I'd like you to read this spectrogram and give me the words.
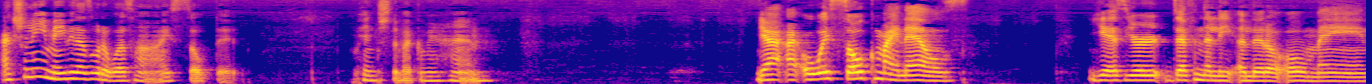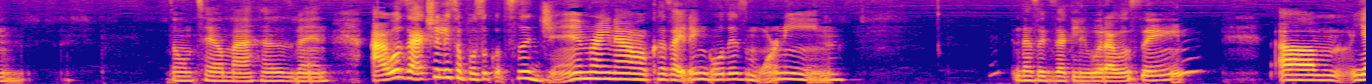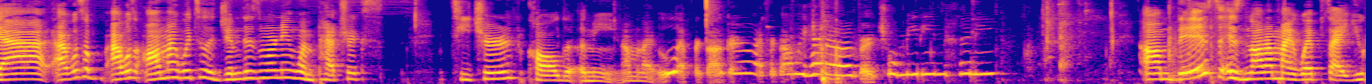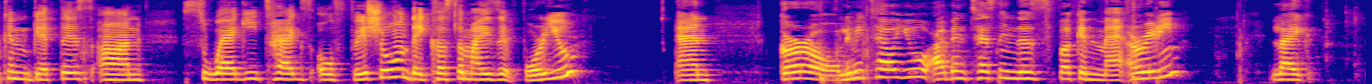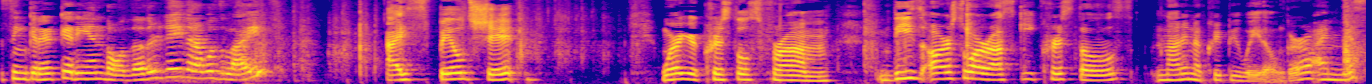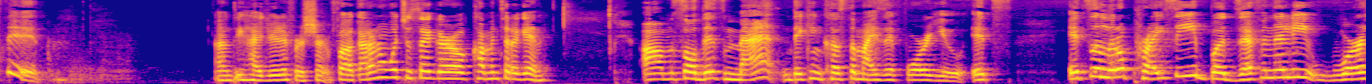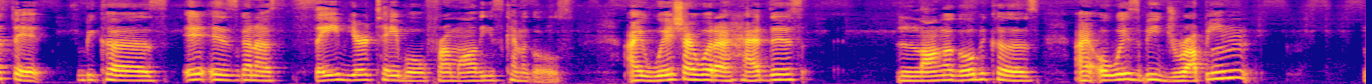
Actually, maybe that's what it was, huh? I soaked it. Pinch the back of your hand. Yeah, I always soak my nails. Yes, you're definitely a little, oh man. Don't tell my husband. I was actually supposed to go to the gym right now because I didn't go this morning. That's exactly what I was saying. Um, yeah, I was I was on my way to the gym this morning when Patrick's teacher called me. I'm like, ooh, I forgot, girl. I forgot we had a virtual meeting, honey. Um, this is not on my website. You can get this on Swaggy Tags Official. They customize it for you. And girl, let me tell you, I've been testing this fucking mat already. Like, sin querer queriendo. The other day that I was live, I spilled shit. Where are your crystals from? These are Swarovski crystals. Not in a creepy way though. Girl, I missed it. I'm dehydrated for sure. Fuck, I don't know what you say, girl. Comment it again. Um, so this mat, they can customize it for you. It's it's a little pricey, but definitely worth it because it is gonna save your table from all these chemicals. I wish I would have had this long ago because I always be dropping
